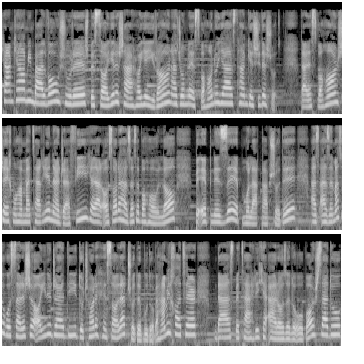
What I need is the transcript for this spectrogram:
کم کم این بلوا و شورش به سایر شهرهای ایران از جمله اصفهان و یزد هم کشیده شد. در اصفهان شیخ محمد تقی نجفی که در آثار حضرت بهاءالله به ابن زب ملقب شده از عظمت و گسترش آین جدید دچار حسادت شده بود و به همین خاطر دست به تحریک ارازل و اوباش زد و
